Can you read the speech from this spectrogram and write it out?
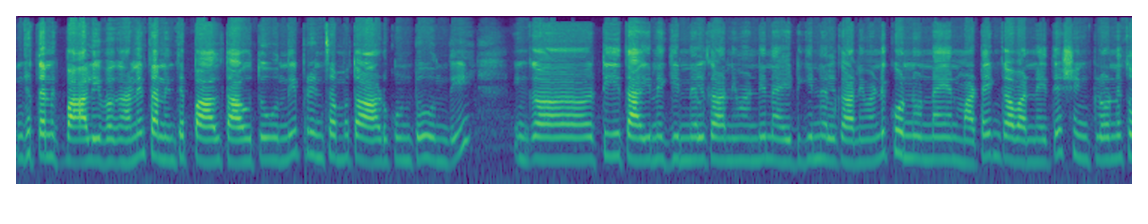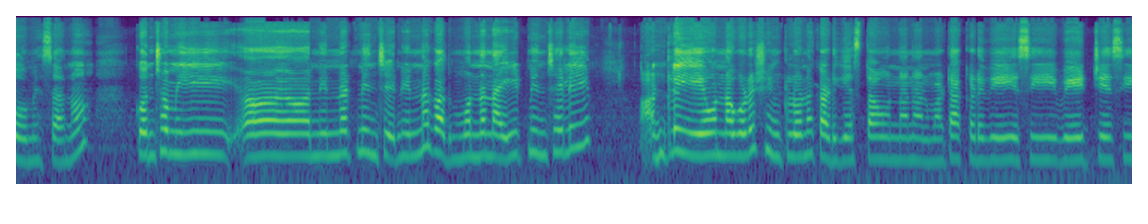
ఇంకా తనకి పాలు ఇవ్వగానే తనైతే పాలు తాగుతూ ఉంది ప్రిన్స్ అమ్మతో ఆడుకుంటూ ఉంది. ఇంకా టీ తాగిన గిన్నెలు కానివ్వండి నైట్ గిన్నెలు కానివ్వండి కొన్ని ఉన్నాయన్నమాట. ఇంకా అవన్నీ అయితే షింక్లోనే తోమేశాను. కొంచెం ఈ నిన్నటి నుంచే నిన్న కాదు మొన్న నైట్ నుంచి అంట్లో ఏమున్నా కూడా షింక్లోనే కడిగేస్తూ ఉన్నాను అనమాట అక్కడ వేసి వెయిట్ చేసి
